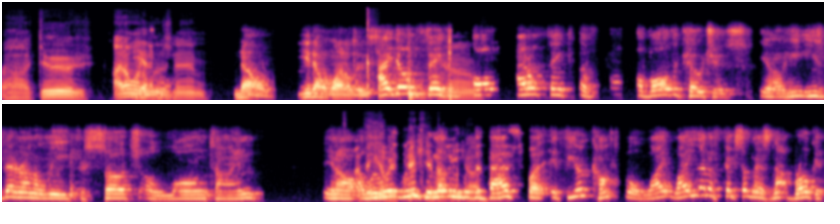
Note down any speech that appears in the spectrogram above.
Ah, dude, I don't want to lose him. No, you don't want to lose. I don't think No. all, I don't think of of all the coaches, you know, he, he's been around the league for such a long time. You know, I think we he'll be we picky we know the best, but if you're comfortable, why why you got to fix something that's not broken?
